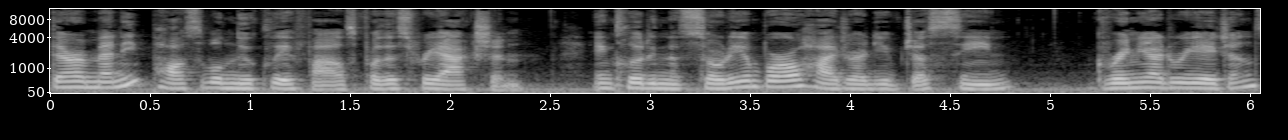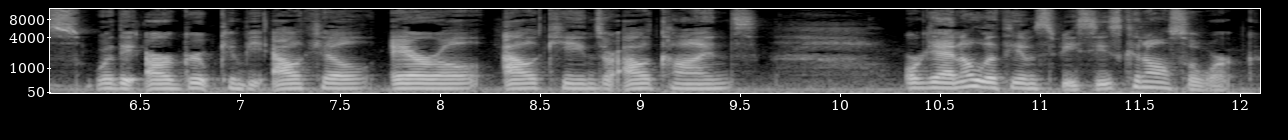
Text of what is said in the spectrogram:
There are many possible nucleophiles for this reaction, including the sodium borohydride you've just seen, Grignard reagents, where the R group can be alkyl, aryl, alkenes, or alkynes. Organolithium species can also work.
